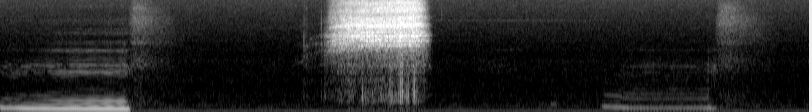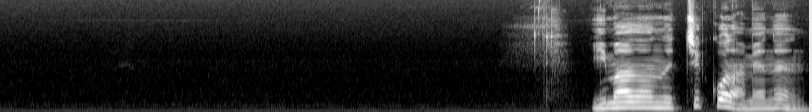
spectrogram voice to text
음, 2만 원을 찍고 나면은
